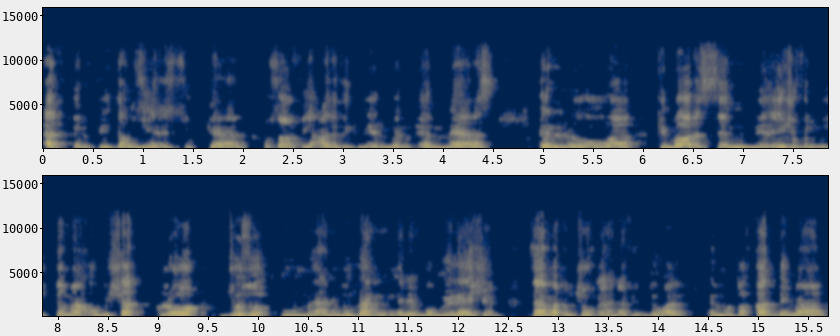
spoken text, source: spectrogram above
تأثر في توزيع السكان وصار في عدد كبير من الناس اللي هو كبار السن بيعيشوا في المجتمع وبيشكلوا جزء يعني مهم من ال population زي ما بنشوف إحنا في الدول المتقدمة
